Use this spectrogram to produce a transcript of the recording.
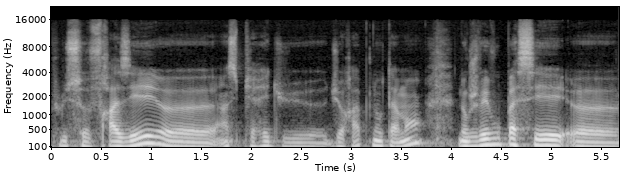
plus phrasé, euh, inspiré du, rap notamment. Donc je vais vous passer euh,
